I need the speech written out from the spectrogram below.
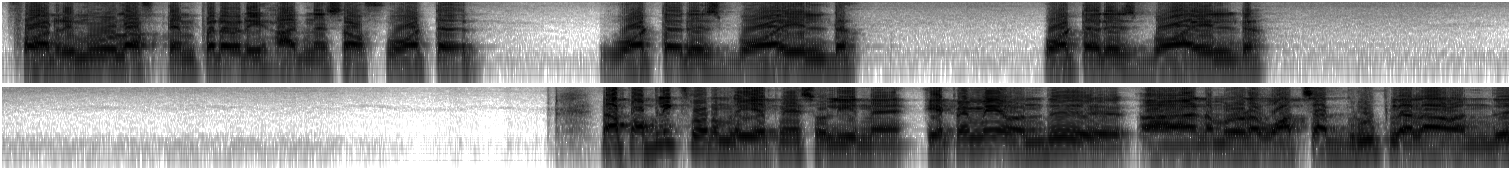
For removal of temporary hardness of water, water is boiled. Water is boiled. நான் பப்ளிக் ஃபோரம்ல எப்பவுமே சொல்லியிருந்தேன். எப்பயுமே வந்து நம்மளோட வாட்ஸ்அப் குரூப்ல எல்லாம் வந்து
